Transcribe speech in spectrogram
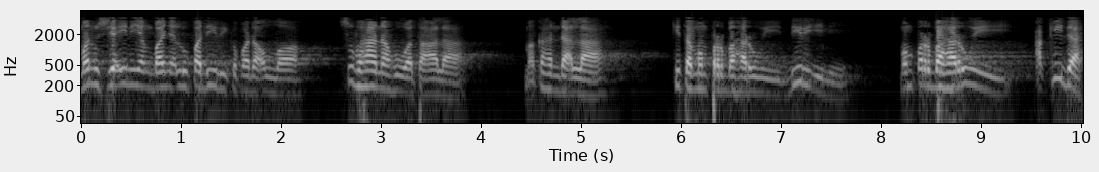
Manusia ini yang banyak lupa diri kepada Allah subhanahu wa ta'ala. Maka hendaklah kita memperbaharui diri ini. Memperbaharui akidah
